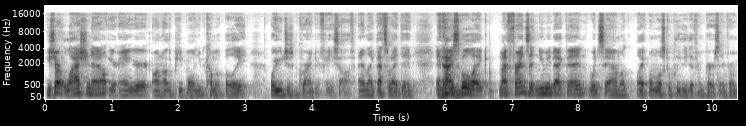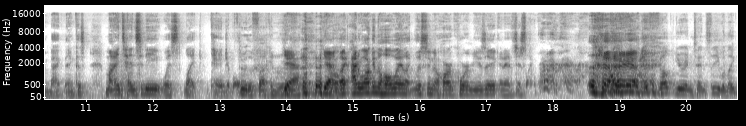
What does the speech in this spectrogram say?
You start lashing out your anger on other people and you become a bully, or you just grind your face off. And like that's what I did in high school. Like my friends that knew me back then would say I'm a like almost completely different person from back then because my intensity was like tangible. Through the fucking roof. yeah, yeah. Like I'd walk in the hallway like listening to hardcore music, and it's just like. I felt your intensity with like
